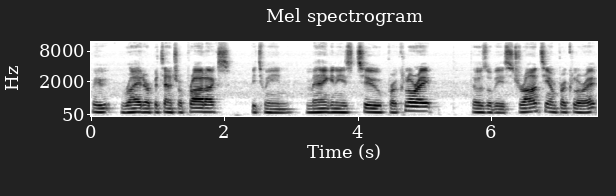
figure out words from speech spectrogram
we write our potential products between manganese 2 perchlorate those will be strontium perchlorate.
